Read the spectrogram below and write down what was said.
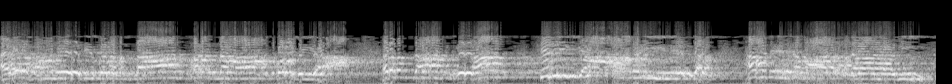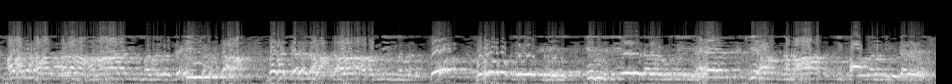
اگر ہم نے صرف رمضان پر نماز پڑھ لیا، رمضان کے بعد پھر کیا مہینے تک ہم نے نماز ادا کی اللہ تعالیٰ ہماری مدد نہیں کرتا، بلکہ اللہ تعالیٰ اپنی مدد کو روک لیتے ہیں۔ اس لیے ضروری ہے کہ ہم نماز کی پابندی کریں۔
